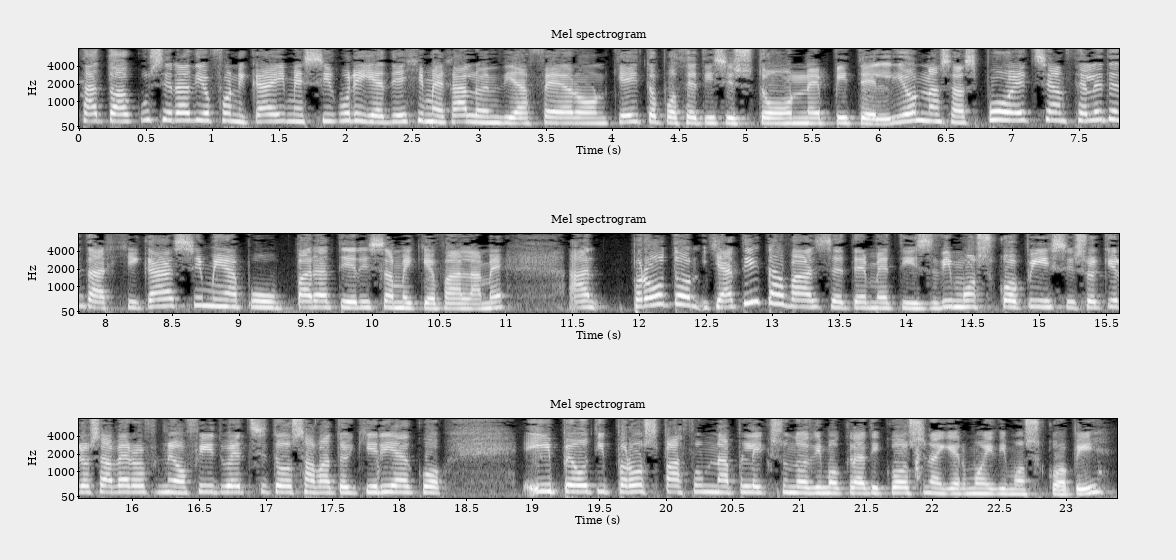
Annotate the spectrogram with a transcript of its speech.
θα το ακούσει ραδιοφωνικά, είμαι σίγουρη, γιατί έχει μεγάλο ενδιαφέρον και οι τοποθετήσεις των επιτελείων. Να σας πω έτσι, αν θέλετε, τα αρχικά σημεία που παρατηρήσαμε και βάλαμε. Αν, Πρώτον, γιατί τα βάζετε με τις δημοσκοπήσεις; Ο κύριος Αβέροφ Νεοφίτου έτσι το Σαββατοκυριακό είπε ότι προσπαθούν να πλήξουν το δημοκρατικό συναγερμό οι δημοσκόποι.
